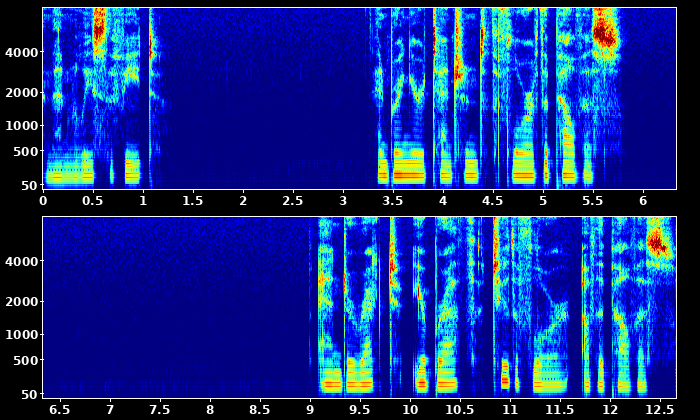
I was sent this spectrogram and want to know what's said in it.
And then release the feet and bring your attention to the floor of the pelvis. And direct your breath to the floor of the pelvis.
